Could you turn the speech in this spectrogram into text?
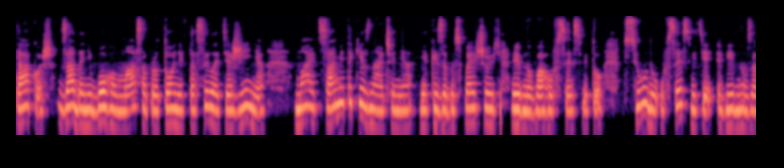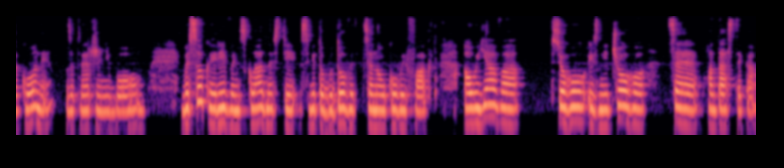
Також задані Богом маса протонів та сила тяжіння мають самі такі значення, які забезпечують рівновагу Всесвіту. Всюду у Всесвіті видно закони, затверджені Богом. Високий рівень складності світобудови це науковий факт, а уява всього із нічого це фантастика.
